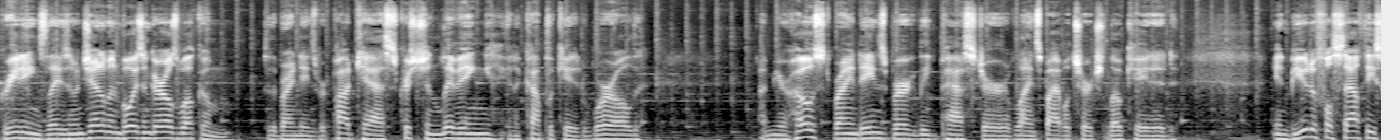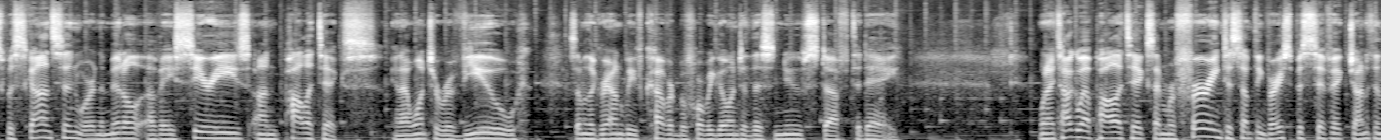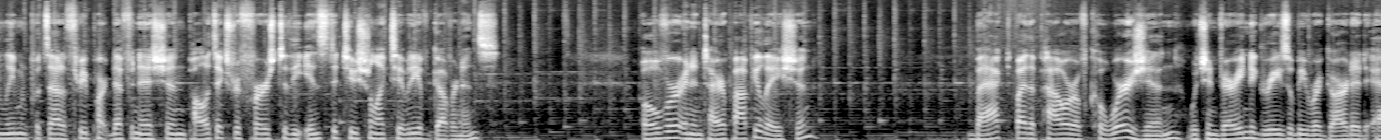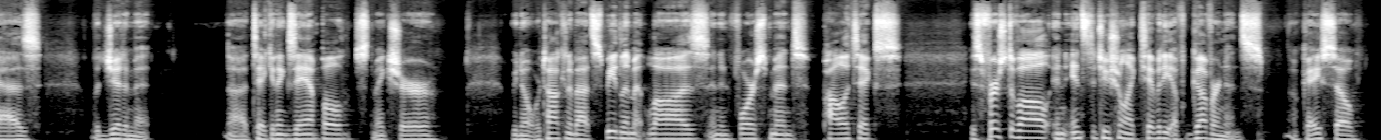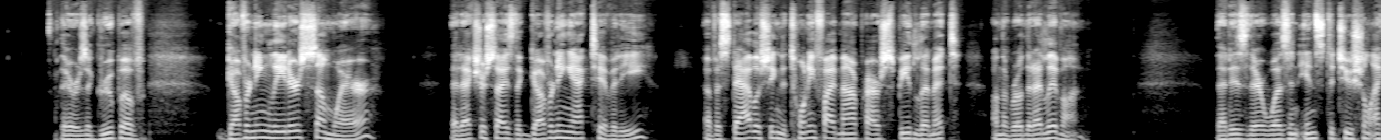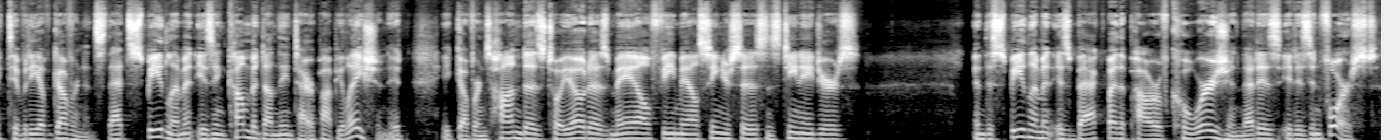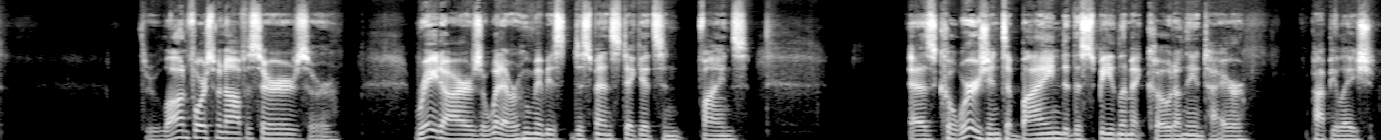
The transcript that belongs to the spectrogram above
Greetings, ladies and gentlemen, boys and girls. Welcome to the Brian Dainsberg podcast, Christian Living in a Complicated World. I'm your host, Brian Dainsberg, lead pastor of Lions Bible Church, located in beautiful southeast Wisconsin. We're in the middle of a series on politics, and I want to review some of the ground we've covered before we go into this new stuff today. When I talk about politics, I'm referring to something very specific. Jonathan Leeman puts out a three part definition. Politics refers to the institutional activity of governance over an entire population, backed by the power of coercion, which in varying degrees will be regarded as legitimate. Uh, take an example, just to make sure we know what we're talking about speed limit laws and enforcement, politics is first of all an institutional activity of governance. Okay, so there is a group of governing leaders somewhere that exercise the governing activity of establishing the 25 mile per hour speed limit on the road that I live on. That is, there was an institutional activity of governance. That speed limit is incumbent on the entire population. It, it governs Hondas, Toyotas, male, female, senior citizens, teenagers, and the speed limit is backed by the power of coercion. That is, it is enforced through law enforcement officers or radars or whatever, who maybe dispense tickets and fines as coercion to bind the speed limit code on the entire population.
